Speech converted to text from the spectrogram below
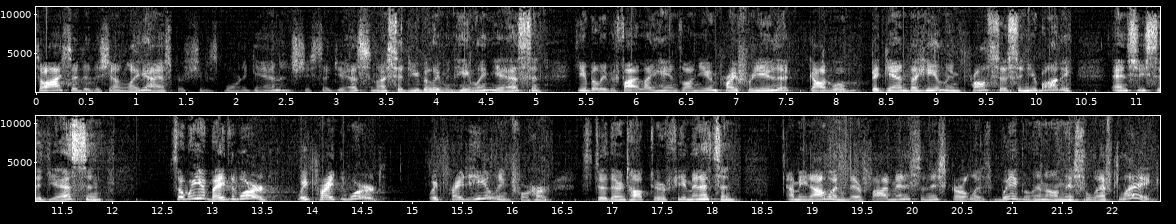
So I said to this young lady, I asked her if she was born again, and she said yes. And I said, Do you believe in healing? Yes. And do you believe if I lay hands on you and pray for you that God will begin the healing process in your body? And she said yes. And so we obeyed the word. We prayed the word. We prayed healing for her. Stood there and talked to her a few minutes. And I mean, I wasn't there five minutes, and this girl is wiggling on this left leg.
